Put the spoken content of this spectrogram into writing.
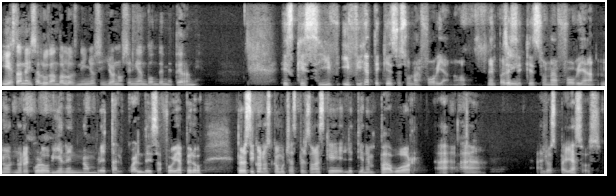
Y están ahí saludando a los niños y yo no sé ni en dónde meterme. Es que sí, y fíjate que eso es una fobia, ¿no? Me parece Sí. que es una fobia, no, no recuerdo bien el nombre tal cual de esa fobia, pero, pero sí conozco muchas personas que le tienen pavor a, a, a los payasos.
